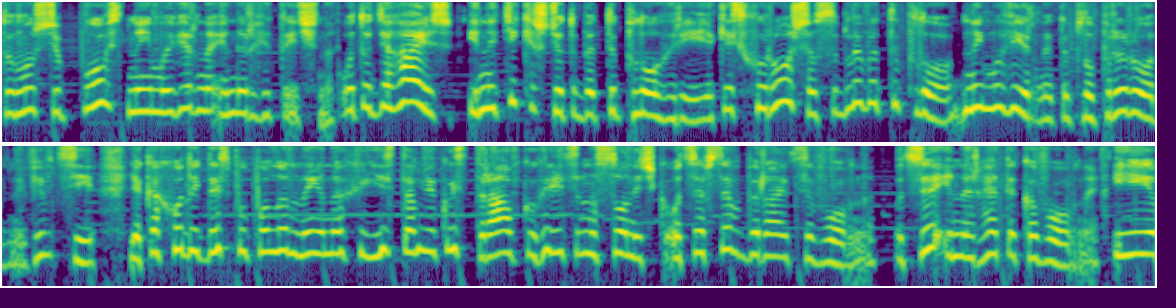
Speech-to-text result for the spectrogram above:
тому що повсть неймовірно енергетична. От одягаєш, і не тільки що тебе тепло гріє, якесь хороше, особливе тепло, неймовірне тепло, природне, вівці, яка ходить десь по полонинах, їсть там якусь травку, гріється на сонечко. Оце все вбирається вовна. Оце енергетика вовни. І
